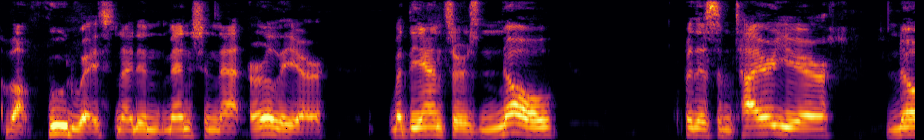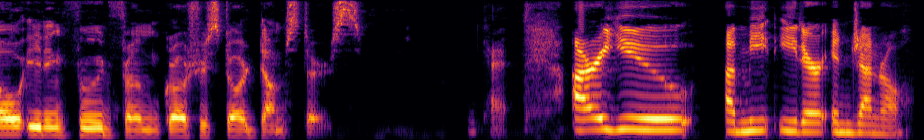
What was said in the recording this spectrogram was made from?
about food waste. And I didn't mention that earlier. But the answer is no. For this entire year, no eating food from grocery store dumpsters. Okay. Are you a meat eater in general?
